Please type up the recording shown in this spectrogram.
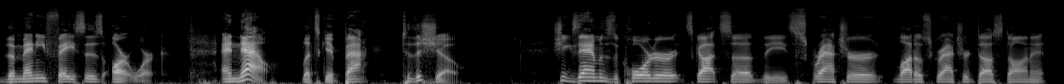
the Many Faces artwork. And now, let's get back to the show. She examines the quarter. It's got uh, the scratcher, lotto scratcher dust on it.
